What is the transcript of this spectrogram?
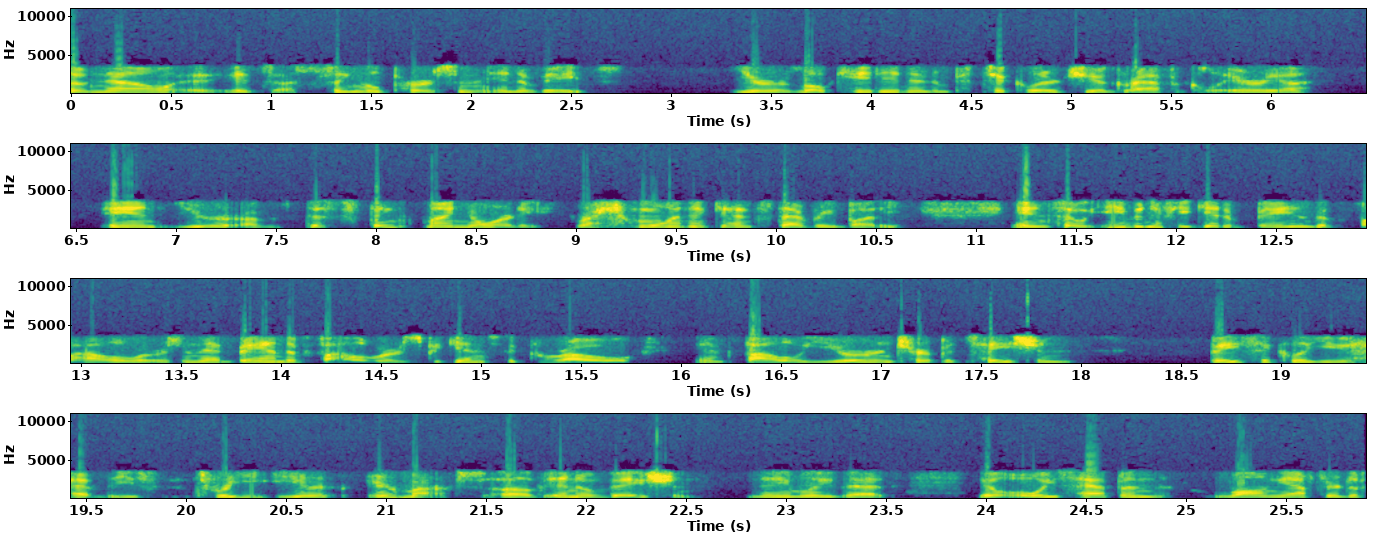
So now it's a single person innovates. You're located in a particular geographical area, and you're a distinct minority, right? One against everybody. And so, even if you get a band of followers, and that band of followers begins to grow and follow your interpretation, basically you have these three ear- earmarks of innovation, namely that it'll always happen long after the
